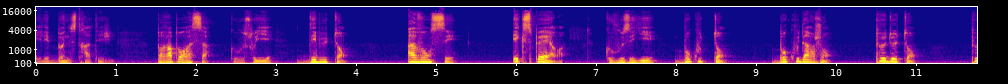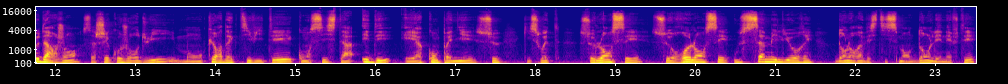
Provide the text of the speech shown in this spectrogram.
et les bonnes stratégies. Par rapport à ça, que vous soyez débutant, avancé, expert, que vous ayez beaucoup de temps, beaucoup d'argent, peu de temps, peu d'argent, sachez qu'aujourd'hui, mon cœur d'activité consiste à aider et accompagner ceux qui souhaitent se lancer, se relancer ou s'améliorer dans leur investissement dans les NFT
